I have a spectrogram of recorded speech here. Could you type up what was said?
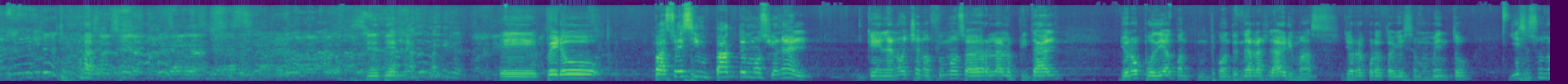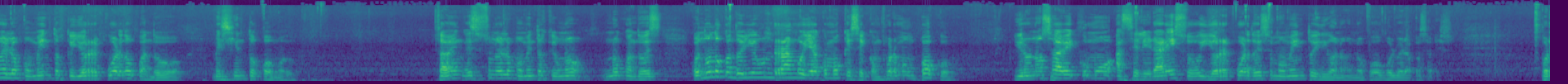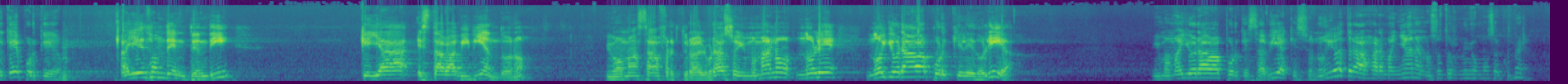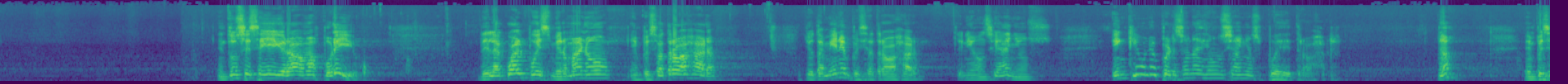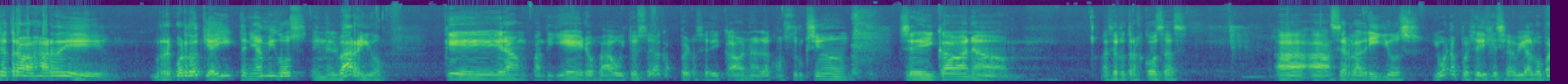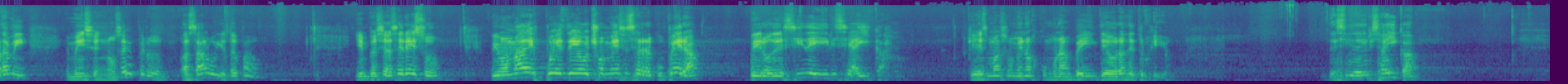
¿Sí me entienden? Eh, pero pasó ese impacto emocional que en la noche nos fuimos a verla al hospital. Yo no podía contener las lágrimas. Yo recuerdo todavía ese momento. Y ese es uno de los momentos que yo recuerdo cuando me siento cómodo. ¿Saben? Ese es uno de los momentos que uno, uno cuando es... Cuando uno cuando llega a un rango ya como que se conforma un poco. Y uno no sabe cómo acelerar eso. Y yo recuerdo ese momento y digo, no, no puedo volver a pasar eso. ¿Por qué? Porque ahí es donde entendí que ya estaba viviendo, ¿no? Mi mamá estaba fracturada el brazo, mi mamá no, no, le, no lloraba porque le dolía. Mi mamá lloraba porque sabía que si no iba a trabajar mañana, nosotros no íbamos a comer. Entonces ella lloraba más por ello. De la cual pues mi hermano empezó a trabajar. Yo también empecé a trabajar. Tenía 11 años. ¿En qué una persona de 11 años puede trabajar? ¿No? Empecé a trabajar de, recuerdo que ahí tenía amigos en el barrio que eran pandilleros, vago y todo eso de acá, pero se dedicaban a la construcción, se dedicaban a, hacer otras cosas, a, hacer ladrillos. Y bueno, pues le dije si había algo para mí. Y me dicen, no sé, pero haz algo y yo te pago. Y empecé a hacer eso. Mi mamá después de ocho meses se recupera, pero decide irse a Ica, que es más o menos como unas 20 horas de Trujillo. Decide irse a Ica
